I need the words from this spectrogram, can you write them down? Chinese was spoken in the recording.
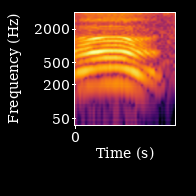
啊。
